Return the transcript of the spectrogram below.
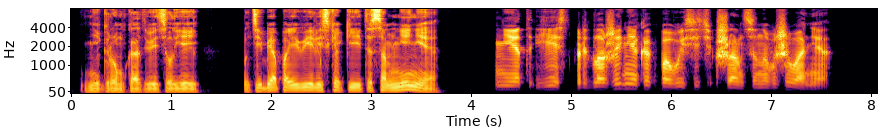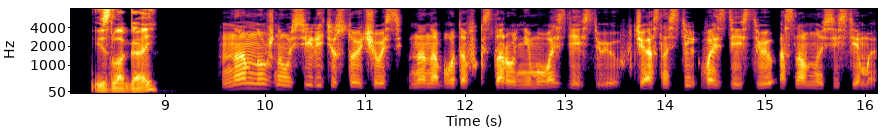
— негромко ответил ей. «У тебя появились какие-то сомнения?» «Нет, есть предложение, как повысить шансы на выживание». «Излагай», нам нужно усилить устойчивость наноботов к стороннему воздействию, в частности, воздействию основной системы.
